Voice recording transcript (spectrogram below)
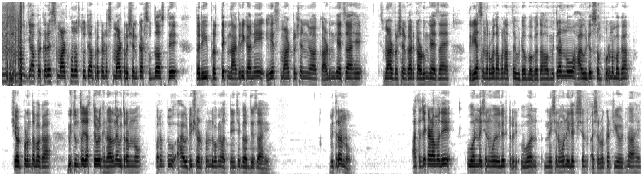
मित्रांनो ज्या प्रकारे स्मार्टफोन असतो त्या प्रकारे स्मार्ट रेशन कार्डसुद्धा असते. तरी प्रत्येक नागरिकाने हे स्मार्ट रेशन काढून घ्यायचं आहे. स्मार्ट रेशन कार्ड काढून घ्यायचं आहे. तर या संदर्भात आपण आजचा व्हिडिओ बघत आहोत. मित्रांनो हा व्हिडिओ संपूर्ण बघा. शेवटपर्यंत बघा. मी तुमचा जास्त वेळ घेणार नाही मित्रांनो. परंतु हा व्हिडिओ शेवटपर्यंत बघणं अत्यंत गरजेचं आहे. मित्रांनो आताच्या काळामध्ये one nation one electric one nation one election अशा प्रकारची योजना आहे.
